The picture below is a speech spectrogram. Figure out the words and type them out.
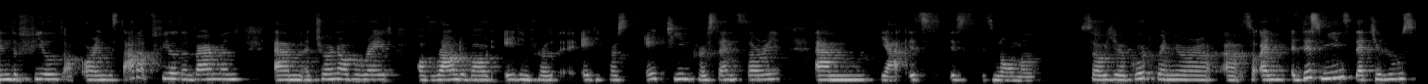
in the field of or in the startup field environment um, a turnover rate of around about 18 per, 80 per, 18 percent sorry um, yeah it's, it's it's normal so you're good when you're, uh, so, and this means that you lose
